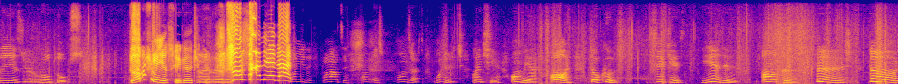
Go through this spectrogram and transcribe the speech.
R yazıyor. Roblox. Görmüş mü yazıyor gerçekten? R. Son saniyeden. 17, 16, 15, 14, 13, 12, 11, 10, 9, 8, 7, 6, 5, 4,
